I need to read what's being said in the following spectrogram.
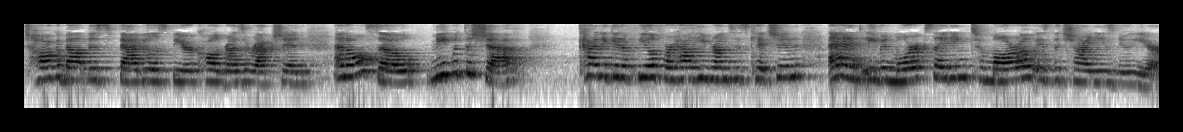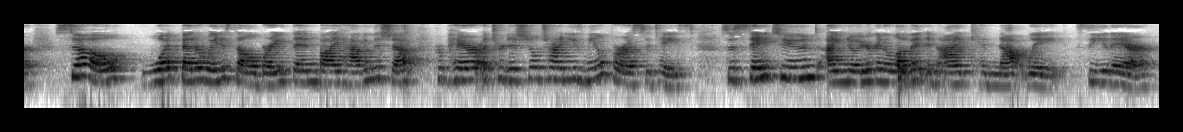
talk about this fabulous beer called Resurrection, and also meet with the chef, kind of get a feel for how he runs his kitchen. And even more exciting, tomorrow is the Chinese New Year. So what better way to celebrate than by having the chef prepare a traditional Chinese meal for us to taste. So stay tuned. I know you're going to love it and I cannot wait. See you there.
